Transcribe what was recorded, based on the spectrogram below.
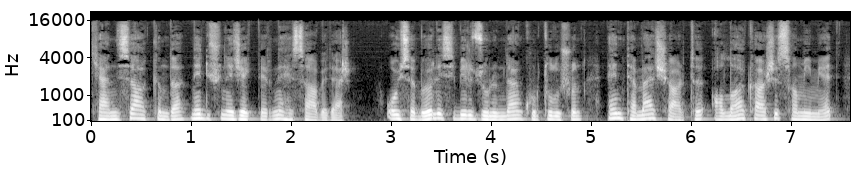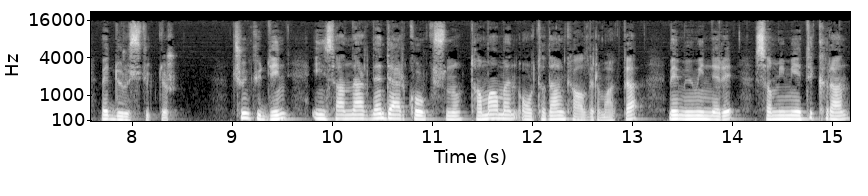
kendisi hakkında ne düşüneceklerini hesap eder. Oysa böylesi bir zulümden kurtuluşun en temel şartı Allah'a karşı samimiyet ve dürüstlüktür. Çünkü din insanlar ne der korkusunu tamamen ortadan kaldırmakta ve müminleri samimiyeti kıran,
